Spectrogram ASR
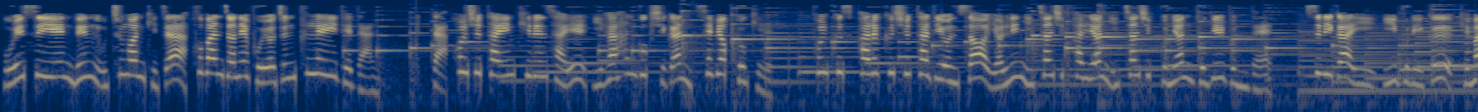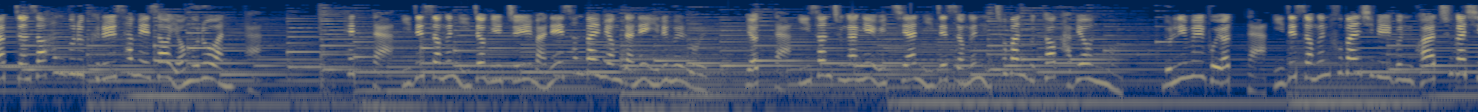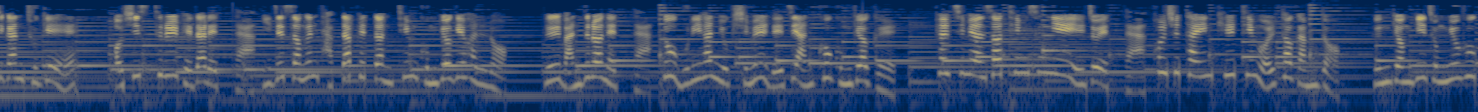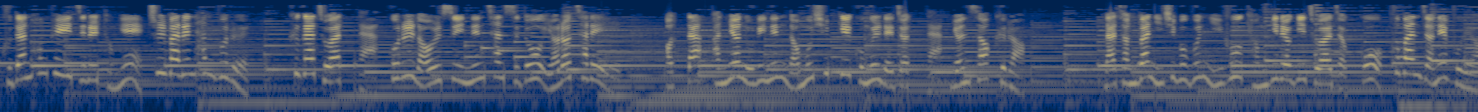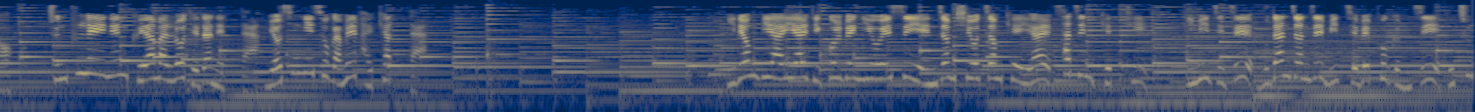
OSEN는 우충원 기자, 후반전에 보여준 플레이 대단. 다 홀슈타인 킬은 4일 이하 한국 시간 새벽 독일. 폴크스파르크 슈타디온서 열린 2018년-2019년 독일 분대 3가 2, 2부리그 개막전서 한부르크를 3에서 0으로 완파. 했다. 이재성은 이적 일주일 만에 선발 명단에 이름을 올렸다. 이선 중앙에 위치한 이재성은 초반부터 가벼운 몸. 놀림을 보였다. 이재성은 후반 11분과 추가 시간 2개의 어시스트를 배달했다. 이재성은 답답했던 팀 공격의 활로를 만들어냈다. 또 무리한 욕심을 내지 않고 공격을 펼치면서 팀 승리에 일조했다. 폴슈타인 킬팀 월터 감독. 은 경기 종료 후 구단 홈페이지를 통해 출발은 한부르. 크가 좋았다. 골을 넣을 수 있는 찬스도 여러 차례 일. 얻다. 반면 우리는 너무 쉽게 공을 내줬다. 면서 그러. 나 전반 25분 이후 경기력이 좋아졌고 후반전에 보여 준 플레이는 그야말로 대단했다. 며 승리 소감을 밝혔다. 이령 BIR 뒷골뱅이 OSEN.co.kr 사진 게티 이미지즈 무단 전제 및 재배포 금지 우충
